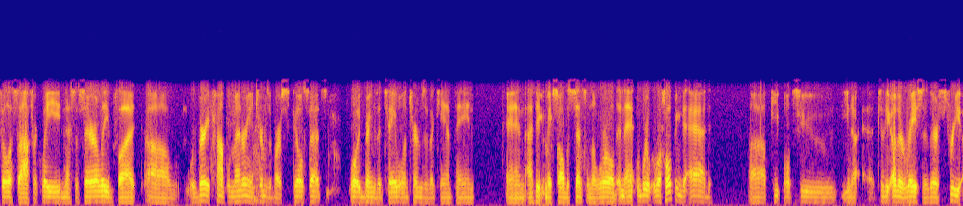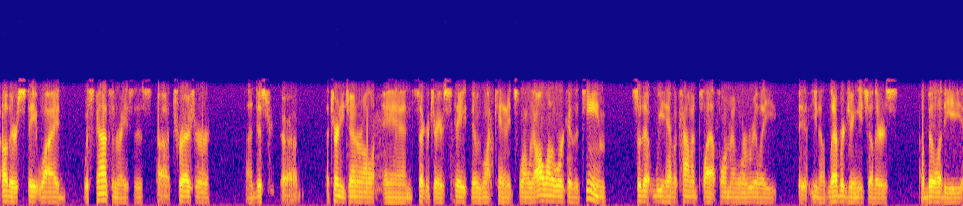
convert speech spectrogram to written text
philosophically necessarily, but uh, we're very complementary in terms of our skill sets, what we bring to the table in terms of a campaign, and I think it makes all the sense in the world. And we're, we're hoping to add uh, people to you know to the other races. There are three other statewide Wisconsin races: uh, treasurer, uh, district uh, attorney general, and secretary of state that we want candidates for. And we all want to work as a team so that we have a common platform and we're really uh, you know leveraging each other's ability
